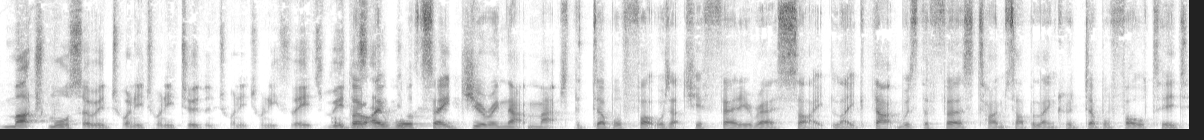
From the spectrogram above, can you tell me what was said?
much more so in 2022 than 2023. It's really Although I will say during that match, the double fault was actually a fairly rare sight. Like that was the first time Sabalenka had double faulted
